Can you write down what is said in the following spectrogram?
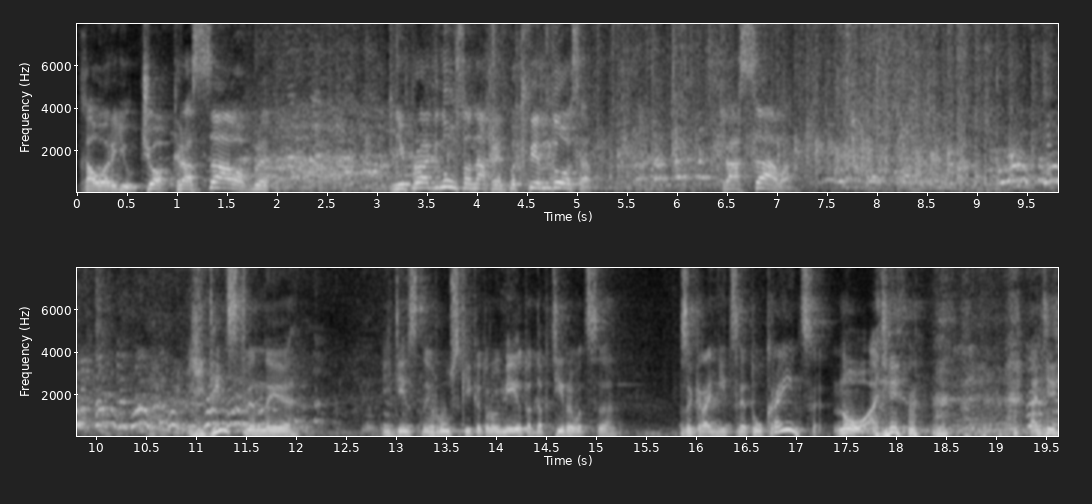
how are you? Чё, красава, бля. Не прогнулся нахрен под пиндосов. Красава. Единственные, единственные русские, которые умеют адаптироваться за границей, это украинцы. Ну, они... Они...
